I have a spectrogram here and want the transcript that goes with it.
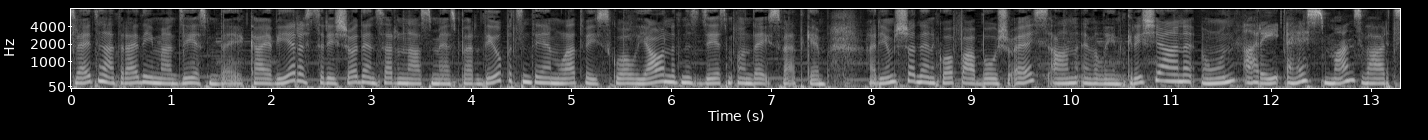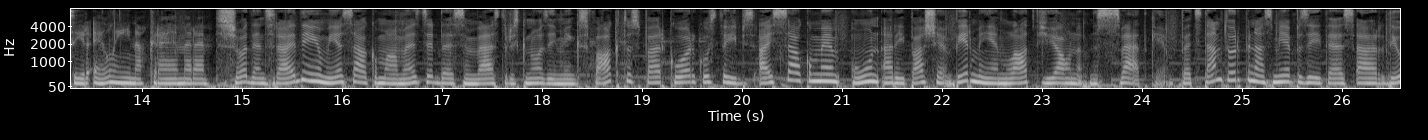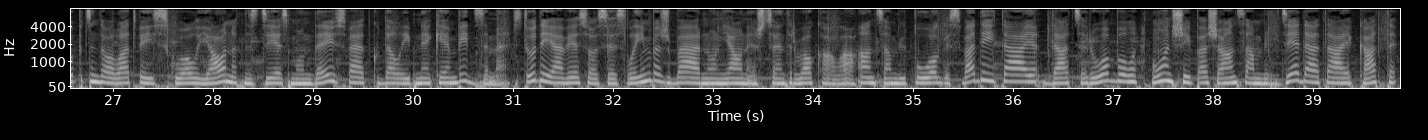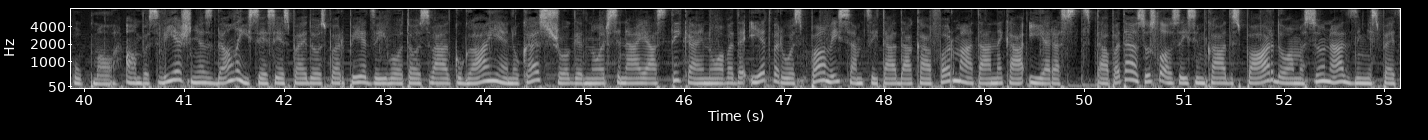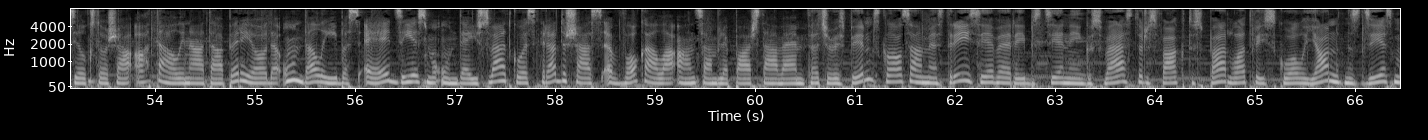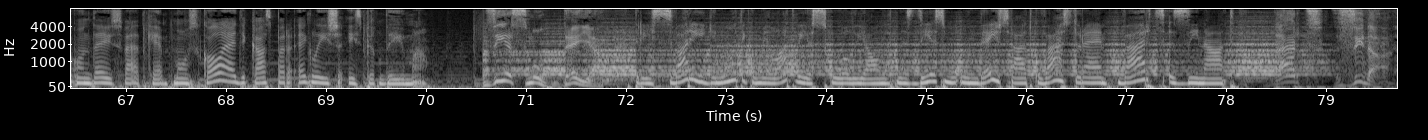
Sveicināti raidījumā dziesmu dēļ. Kā jau ierasts, arī šodien sarunāsimies par 12. Latvijas skolu jaunatnes dziesmu un dēļu svētkiem. Ar jums šodien kopā būšu es, Anna Evelīna Krišjāne, un arī es, mans vārds ir Elīna Krēmere. Šodienas raidījuma iesākumā mēs dzirdēsim vēsturiski nozīmīgus faktus par koru kustības aizsākumiem un arī pašiem pirmajiem Latviju jaunatnes svētkiem. Pēc tam turpināsim iepazīties ar 12. Latvijas skolu jaunatnes dziesmu un dēļu svētku dalību dalībniekiem vidzemē. Studijā viesosies Limbaģa bērnu un jauniešu centra vokālā ansambļa pogas vadītāja Dāca Robula un šī paša ansambļa dziedātāja Kate Upmale. Abas viesņas dalīsies iespaidos par piedzīvoto svētku gājienu, kas šogad norisinājās tikai novada ietveros pavisam citādākā formātā nekā ierasts. Tāpat tās uzklausīsim kādas pārdomas un atziņas pēc ilgstošā attālinātā perioda un dalības e-dziesmu un deju svētkos radušās vokālā ansambļa pārstāvēm. Taču vispirms klausāmies trīs ievērības cienīgus vēstures faktus par Latvijas skolu jaunatnes dziesmu un deju svētkiem mūsu kolēģa Kaspara Eglīša izpildījumā. Dziesmu dēļa! Trīs svarīgi notikumi Latvijas skolu jaunatnes dziesmu un deju svētku vēsturē vērts zināt. Vērts zināt!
